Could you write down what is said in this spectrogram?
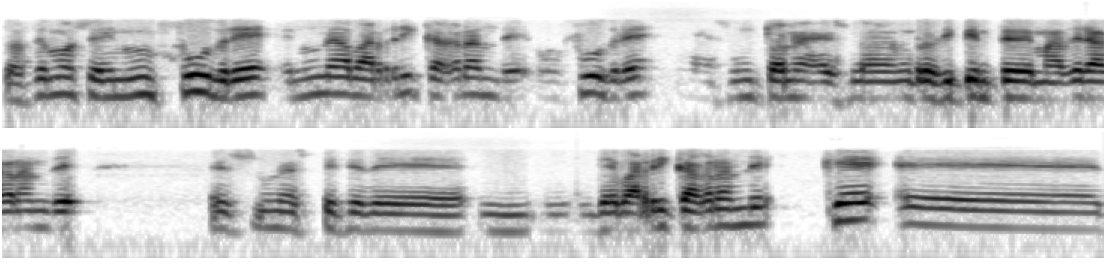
lo hacemos en un fudre, en una barrica grande, un fudre, es un, es un recipiente de madera grande es una especie de, de barrica grande que eh,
